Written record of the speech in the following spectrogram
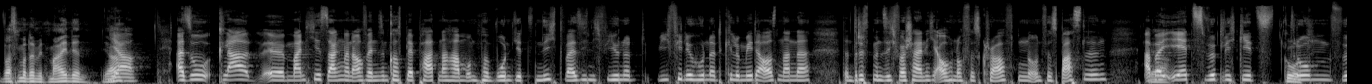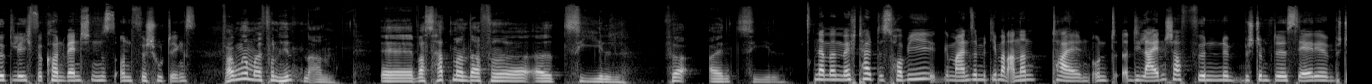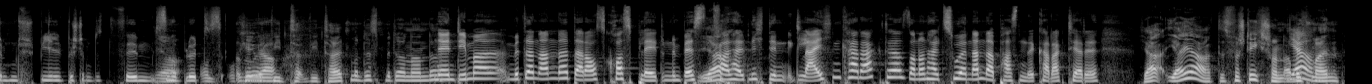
Was wir damit meinen, ja? Ja, also klar, äh, manche sagen dann auch, wenn sie einen Cosplay-Partner haben und man wohnt jetzt nicht, weiß ich nicht, wie, hundert, wie viele hundert Kilometer auseinander, dann trifft man sich wahrscheinlich auch noch fürs Craften und fürs Basteln. Aber Ja. jetzt wirklich geht's Gut. drum, wirklich für Conventions und für Shootings. Fangen wir mal von hinten an. Äh, was hat man da für äh, Ziel? Für ein Ziel? Na, man möchte halt das Hobby gemeinsam mit jemand anderem teilen und die Leidenschaft für eine bestimmte Serie, ein bestimmtes Spiel, bestimmtes Film. Das ist immer blöd. Und, das- okay, also, ja. und wie, te- wie teilt man das miteinander? Ne, indem man miteinander daraus cosplayt und im besten Ja. Fall halt nicht den gleichen Charakter, sondern halt zueinander passende Charaktere. Ja, ja, ja, das verstehe ich schon. Aber Ja. ich meine,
